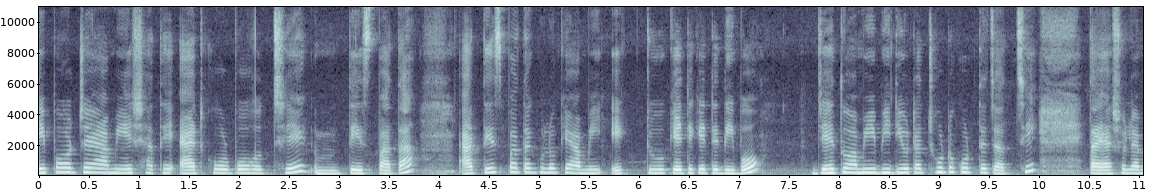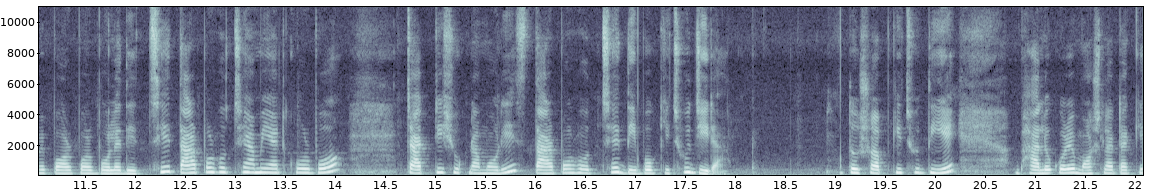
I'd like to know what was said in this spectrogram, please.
এই পর্যায়ে আমি এর সাথে অ্যাড করব হচ্ছে তেজপাতা। আর তেজপাতাগুলোকে আমি একটু কেটে কেটে দিব। যেহেতু আমি ভিডিওটা ছোট করতে চাচ্ছি, তাই আসলে আমি পরপর বলে দিচ্ছি। তারপর হচ্ছে আমি অ্যাড করব চারটি শুকনা মরিচ, তারপর হচ্ছে দিব কিছু জিরা। তো সব কিছু দিয়ে ভালো করে মশলাটাকে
